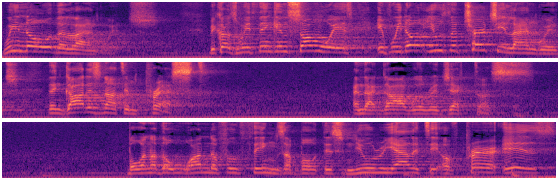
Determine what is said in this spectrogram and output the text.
We know the language. Because we think in some ways, if we don't use the churchy language, then God is not impressed. And that God will reject us. But one of the wonderful things about this new reality of prayer is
